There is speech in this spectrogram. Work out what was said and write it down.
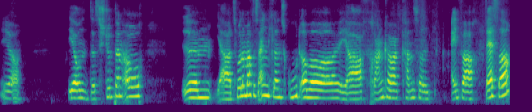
Ja. Ja, und das stimmt dann auch. Ähm, ja, Zwolle macht das eigentlich ganz gut, aber ja, Franka kann es halt einfach besser.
